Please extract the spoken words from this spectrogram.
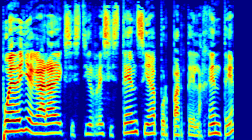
Puede llegar a existir resistencia por parte de la gente,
